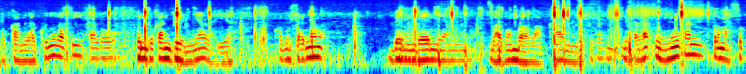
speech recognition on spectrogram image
bukan lagunya tapi kalau bentukan bandnya lah ya. Kalau misalnya band-band yang bawa membawakan gitu kan misalnya ungu kan termasuk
